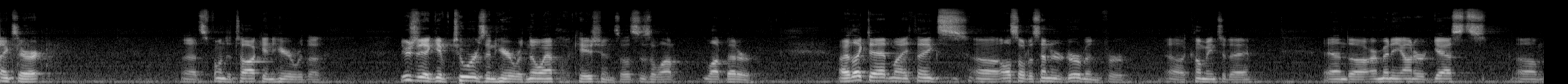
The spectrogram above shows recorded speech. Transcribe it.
Thanks, Eric. Uh, it's fun to talk in here with a. Usually, I give tours in here with no amplification, so this is a lot, lot better. I'd like to add my thanks uh, also to Senator Durbin for uh, coming today, and uh, our many honored guests. Um,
